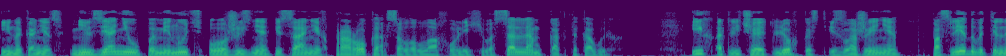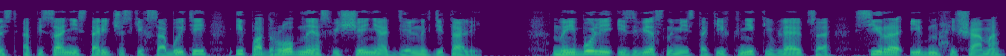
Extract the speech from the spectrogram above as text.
И, наконец, нельзя не упомянуть о жизнеописаниях пророка, салаллаху алейхи вассалям, как таковых. Их отличают легкость изложения, последовательность описаний исторических событий и подробное освещение отдельных деталей. Наиболее известными из таких книг являются Сира ибн Хишама,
